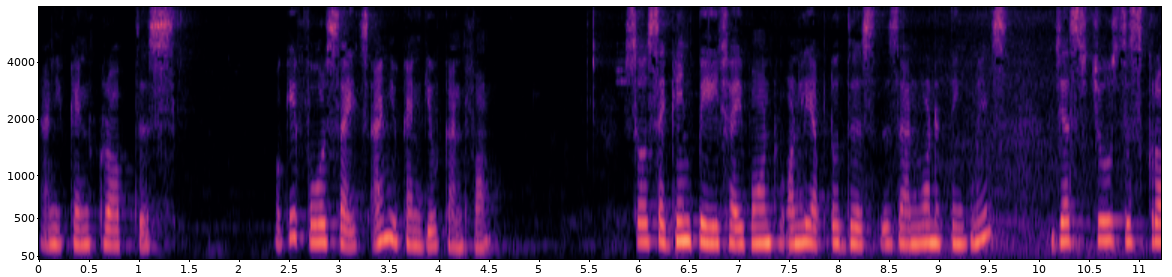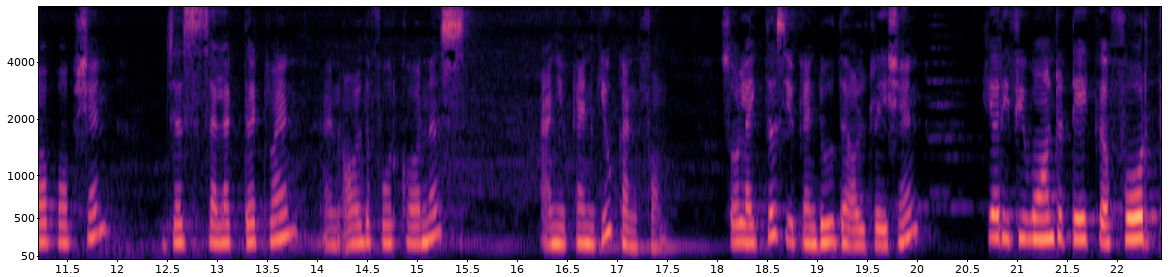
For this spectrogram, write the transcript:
and you can crop this. Okay four sides and you can give confirm. So second page I want only up to this. This unwanted thing means just choose this crop option. Just select that one and all the four corners and you can give confirm so like this you can do the alteration. Here if you want to take a fourth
